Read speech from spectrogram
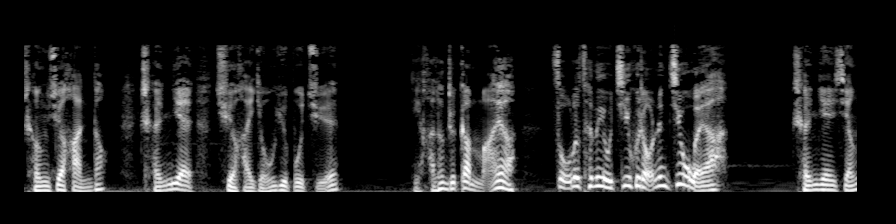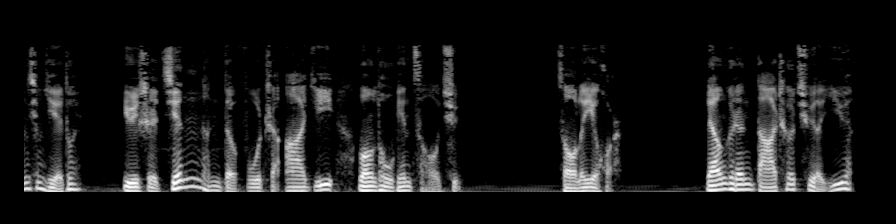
程雪喊道。陈燕却还犹豫不决：“你还愣着干嘛呀？走了才能有机会找人救我呀！”陈燕想想也对，于是艰难的扶着阿姨往路边走去。走了一会儿，两个人打车去了医院。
